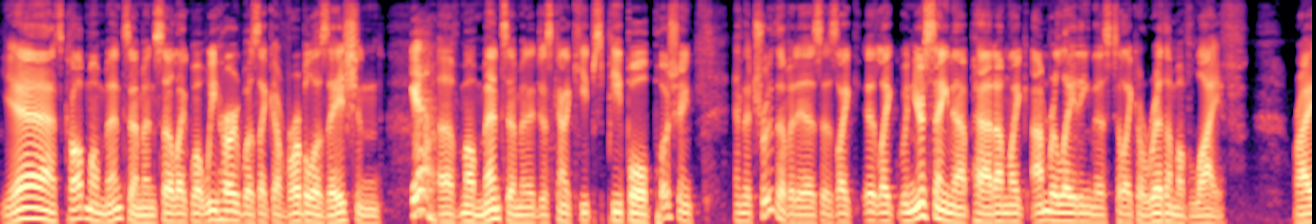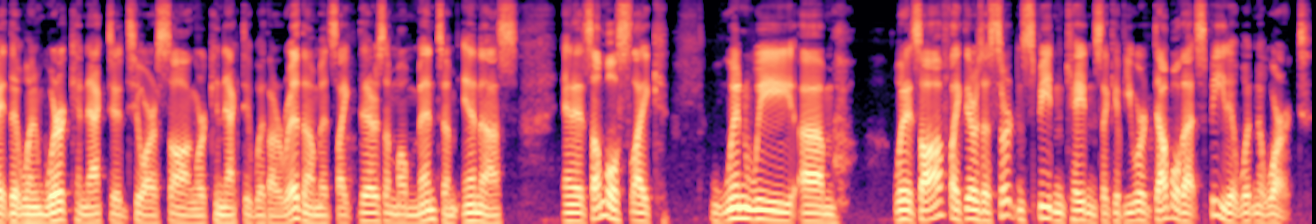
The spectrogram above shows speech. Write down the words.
Yeah, it's called momentum. And so like what we heard was like a verbalization Yeah, of momentum and it just kind of keeps people pushing. And the truth of it is is like it, like when you're saying that Pat, I'm like I'm relating this to like a rhythm of life. Right? That when we're connected to our song, we're connected with our rhythm. It's like there's a momentum in us and it's almost like when we um when it's off like there's a certain speed and cadence like if you were double that speed it wouldn't have worked.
